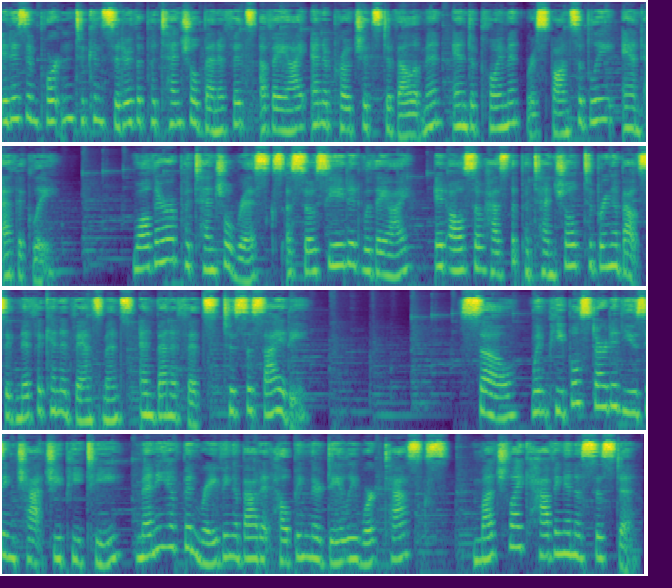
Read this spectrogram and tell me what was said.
It is important to consider the potential benefits of AI and approach its development and deployment responsibly and ethically. While there are potential risks associated with AI, it also has the potential to bring about significant advancements and benefits to society. So, when people started using ChatGPT, many have been raving about it helping their daily work tasks, much like having an assistant.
